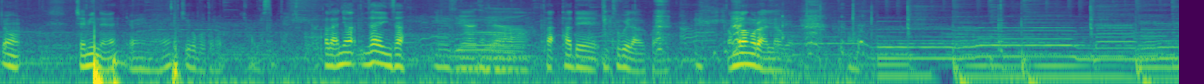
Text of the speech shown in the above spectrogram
좀 재밌는 여행을 찍어보도록 하겠습니다. 다들 안녕 인사해 인사. 안녕하세요. 다 다들 유튜브에 나올 거야. 영광으로 알라고. 많은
